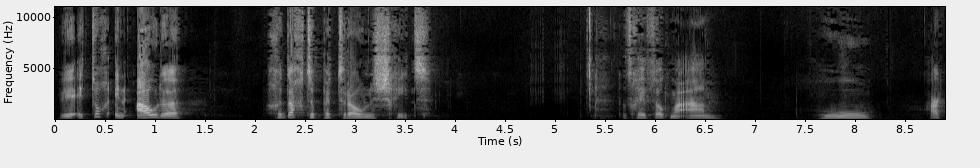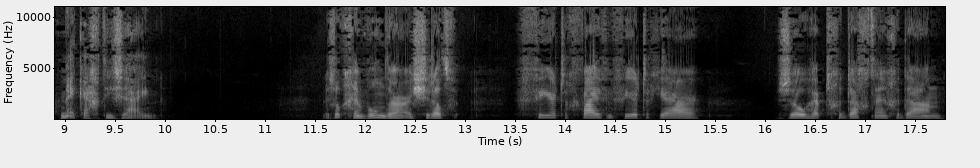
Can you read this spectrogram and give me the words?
weer toch in oude gedachtepatronen schiet. Dat geeft ook maar aan hoe hardnekkig die zijn. Dat is ook geen wonder als je dat 40, 45 jaar zo hebt gedacht en gedaan.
